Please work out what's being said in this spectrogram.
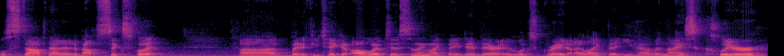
will stop that at about six foot. Uh, but if you take it all the way up to the ceiling like they did there, it looks great. I like that you have a nice clear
